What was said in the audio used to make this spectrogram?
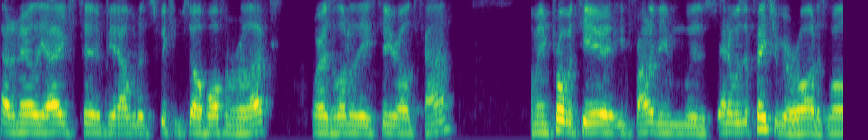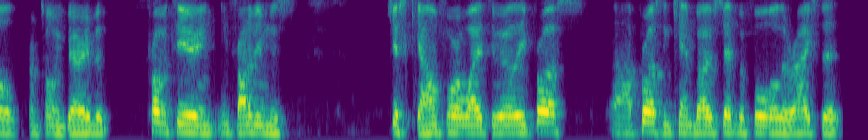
at an early age to be able to switch himself off and relax, whereas a lot of these two year olds can't. I mean, Privateer in front of him was, and it was a peach of a ride as well from Tommy Berry, but Privateer in, in front of him was just going for it way too early. Price, uh, Price and Ken said before the race that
